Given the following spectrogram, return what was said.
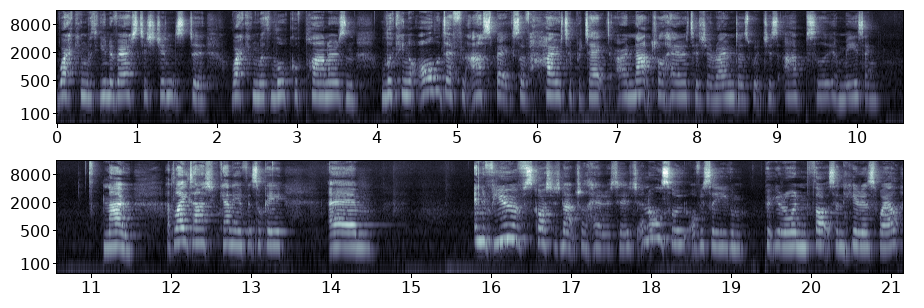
working with university students to working with local planners and looking at all the different aspects of how to protect our natural heritage around us, which is absolutely amazing. Now, I'd like to ask you, Kenny, if it's okay. Um, in view of Scottish natural heritage, and also obviously you can put your own thoughts in here as well.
